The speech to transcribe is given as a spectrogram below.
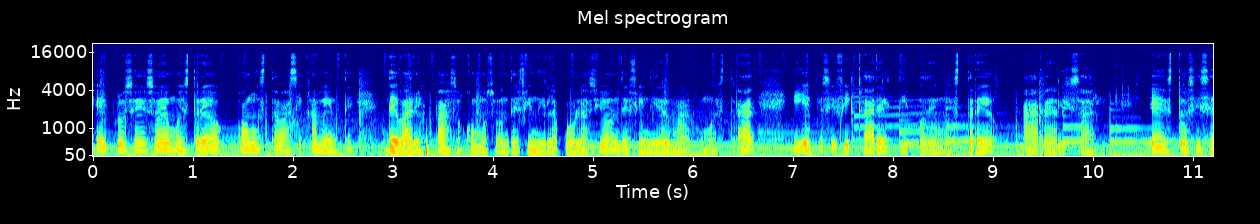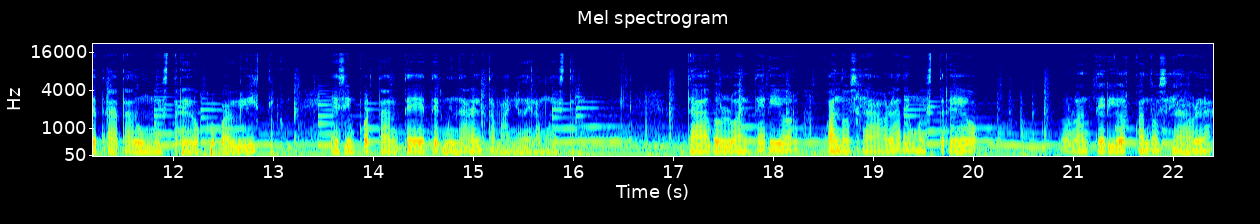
El proceso de muestreo consta básicamente de varios pasos como son definir la población, definir el marco muestral y especificar el tipo de muestreo a realizar. Esto si se trata de un muestreo probabilístico. Es importante determinar el tamaño de la muestra. Dado lo anterior, cuando se habla de muestreo lo anterior, cuando se habla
